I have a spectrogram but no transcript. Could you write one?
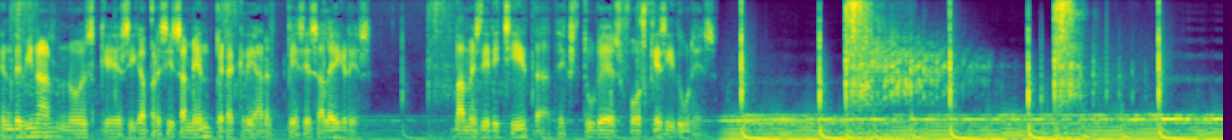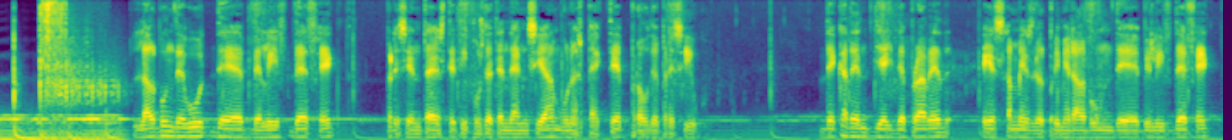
endevinar, no és que siga precisament per a crear peces alegres. Va més dirigit a textures fosques i dures. L'àlbum debut de Belief Defect presenta este tipus de tendència amb un aspecte prou depressiu. Decadent Jade Depraved és, a més del primer àlbum de Belief Defect,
